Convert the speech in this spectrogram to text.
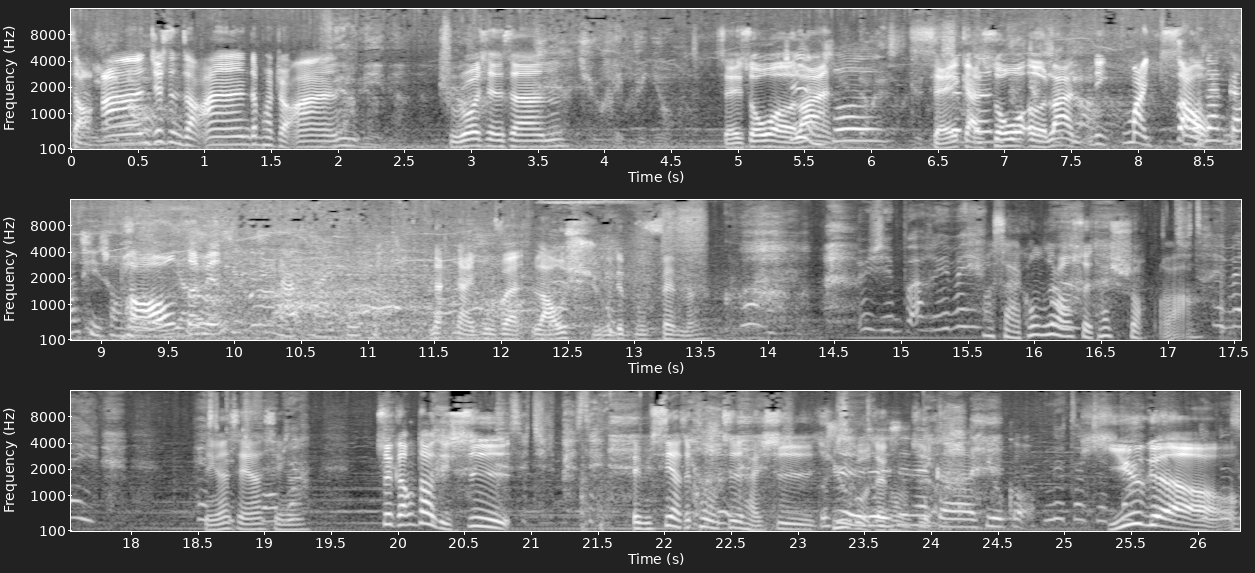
早安，Jason，早安，大炮早安，鼠肉先生。谁说我耳烂？谁敢说我耳烂？你卖照！刚起床，跑这边哪哪一部分？哪哪一部分？老鼠的部分吗？哇塞，控制老鼠也太爽了吧！行啊行啊行啊！所以刚到底是 M C 在控制还是 Hugo 在控制？是那个 Hugo。Hugo。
